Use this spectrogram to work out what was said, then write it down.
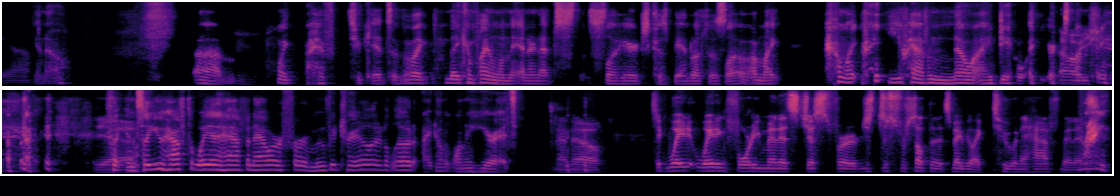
Yeah. you know um like i have two kids and they're like they complain when the internet's slow here just because bandwidth is low. I'm like i'm like you have no idea what you're oh talking yeah, about yeah. Like, and so you have to wait a half an hour for a movie trailer to load i don't want to hear it I know. It's like wait, waiting 40 minutes just for just just for something that's maybe like two and a half minutes. right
